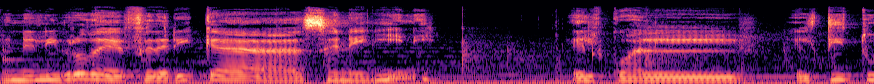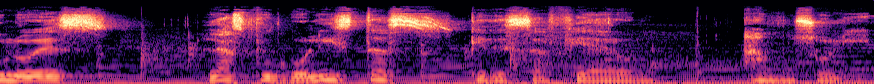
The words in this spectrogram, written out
en el libro de Federica Seneghini, el cual el título es Las futbolistas que desafiaron a Mussolini.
